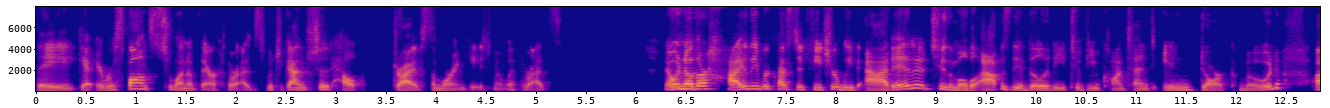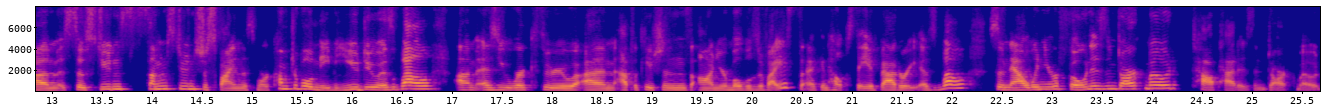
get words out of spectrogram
they get a response to one of their threads which again should help drive some more engagement with threads. Now, another highly requested feature we've added to the mobile app is the ability to view content in dark mode. Um, so students, some students just find this more comfortable. Maybe you do as well um, as you work through um, applications on your mobile device. I can help save battery as well. So now when your phone is in dark mode, Top Hat is in dark mode.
